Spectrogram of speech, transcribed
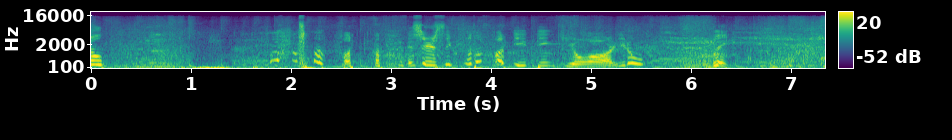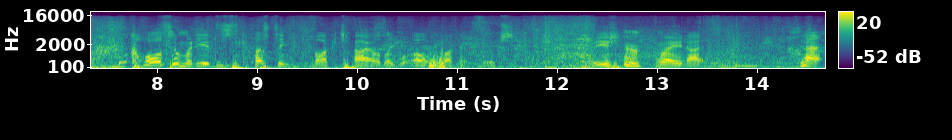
I'm fuck? Seriously, what the fuck do you think you are? You don't, like, who calls somebody a disgusting fuck child? Like, oh, fuck it, oops. You, wait, that, that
